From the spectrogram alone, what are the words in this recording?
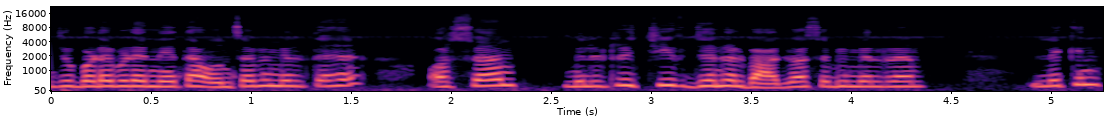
जो बड़े बड़े नेता उनसे भी मिलते हैं और स्वयं मिलिट्री चीफ जनरल बाजवा से भी मिल रहे हैं। लेकिन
